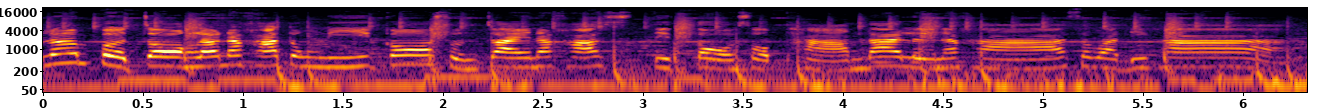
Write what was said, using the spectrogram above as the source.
เริ่มเปิดจองแล้วนะคะ ตรงนี้ก็สนใจนะคะ ติดต่อสอบถามได้เลยนะคะ สวัสดีค่ะ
